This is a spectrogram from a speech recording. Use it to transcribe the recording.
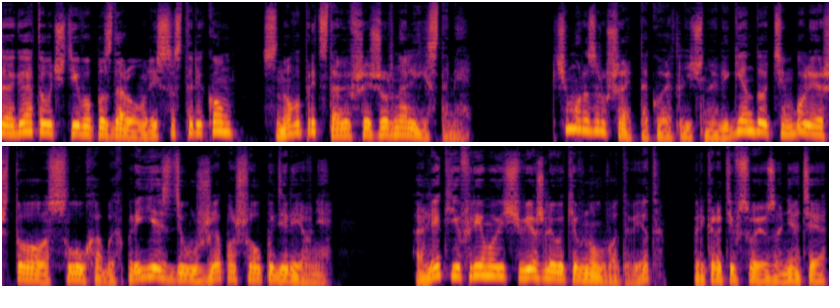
и Агата учтиво поздоровались со стариком, снова представившись журналистами. К чему разрушать такую отличную легенду, тем более что слух об их приезде уже пошел по деревне — Олег Ефремович вежливо кивнул в ответ, прекратив свое занятие,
